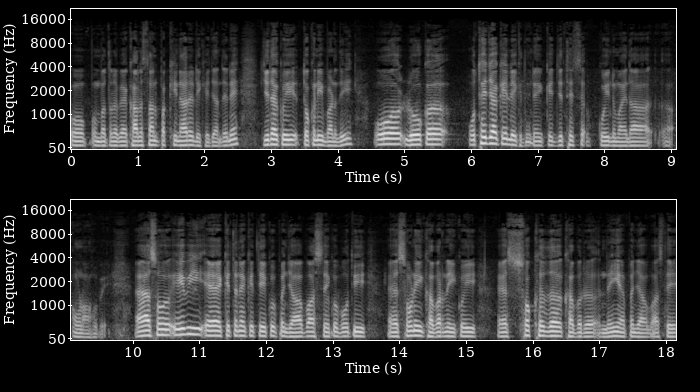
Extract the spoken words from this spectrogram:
ਉਹ ਮਤਲਬ ਹੈ ਖਾਲਿਸਤਾਨ ਪੱਖੀ ਨਾਰੇ ਲਿਖੇ ਜਾਂਦੇ ਨੇ ਜਿਹਦਾ ਕੋਈ ਤੁਕ ਨਹੀਂ ਬਣਦੀ। ਉਹ ਲੋਕ ਉੱਥੇ ਜਾ ਕੇ ਲਿਖਦੇ ਨੇ ਕਿ ਜਿੱਥੇ ਸ- ਕੋਈ ਨੁਮਾਇੰਦਾ ਅ, ਆਉਣਾ ਹੋਵੇ। ਅ, ਸੋ ਇਹ ਵੀ ਅ, ਕਿਤੇ ਨਾ ਕਿਤੇ ਕੋਈ ਪੰਜਾਬ ਵਾਸਤੇ ਕੋਈ ਬਹੁਤੀ ਅ, ਸੋਹਣੀ ਖਬਰ ਨਹੀਂ ਕੋਈ ਅ, ਸੁਖਦ ਖਬਰ ਨਹੀਂ ਹੈ ਪੰਜਾਬ ਵਾਸਤੇ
